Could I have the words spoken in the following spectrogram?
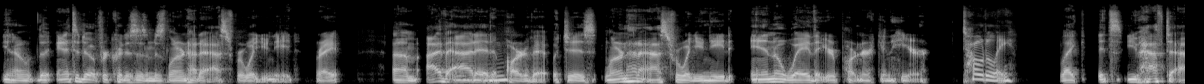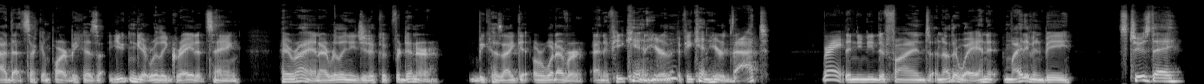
you know, the antidote for criticism is learn how to ask for what you need, right? Um, I've added a part of it, which is learn how to ask for what you need in a way that your partner can hear. totally Like it's, you have to add that second part because you can get really great at saying, Hey, Ryan, I really need you to cook for dinner because I get, or whatever. And if he can't hear, if he can't hear that, right then you need to find another way. And it might even be it's Tuesday.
